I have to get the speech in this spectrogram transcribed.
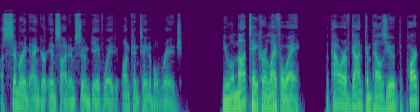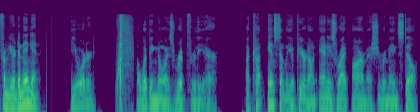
A simmering anger inside him soon gave way to uncontainable rage. You will not take her life away. The power of God compels you, to depart from your dominion. He ordered. A whipping noise ripped through the air. A cut instantly appeared on Annie's right arm as she remained still.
